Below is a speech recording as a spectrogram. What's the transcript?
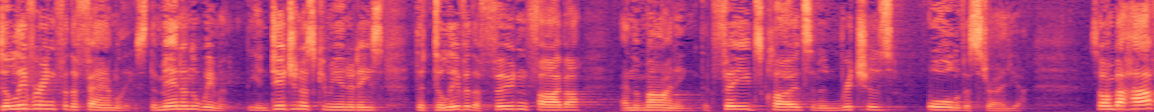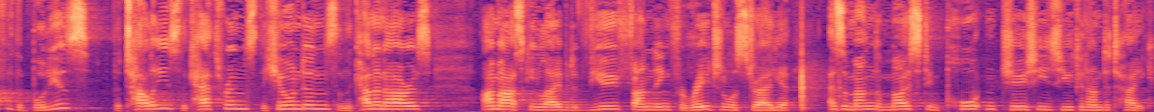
Delivering for the families, the men and the women, the Indigenous communities that deliver the food and fibre and the mining that feeds, clothes and enriches all of Australia. So on behalf of the Boulias, the Tullys, the Katherines, the Hughendens and the Kununurras, I'm asking Labor to view funding for regional Australia as among the most important duties you can undertake.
